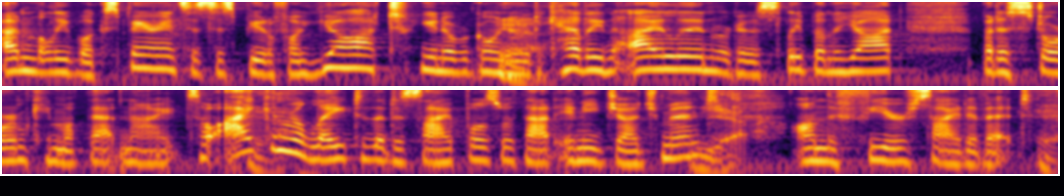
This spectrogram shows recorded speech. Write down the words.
unbelievable experience. It's this beautiful yacht. You know, we're going over Yeah. to Catalina Island. We're going to sleep on the yacht. But a storm came up that night. So I can relate to the disciples without any judgment Yeah. on the fear side of it. Yeah.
